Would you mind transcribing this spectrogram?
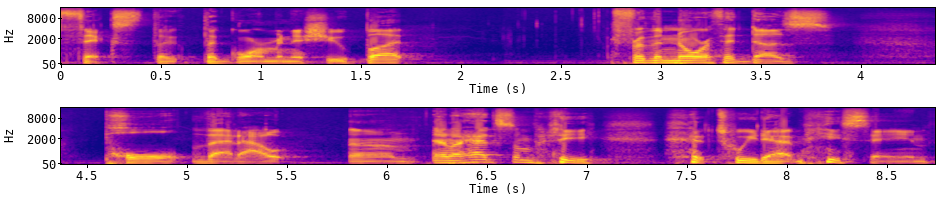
fix the, the Gorman issue. But for the North, it does pull that out. Um, and I had somebody tweet at me saying,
